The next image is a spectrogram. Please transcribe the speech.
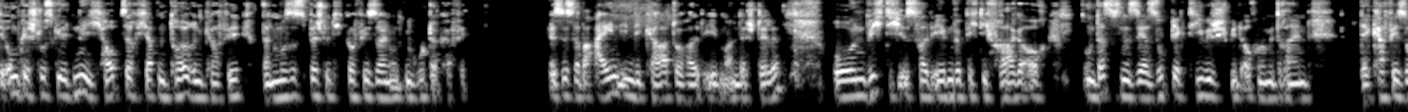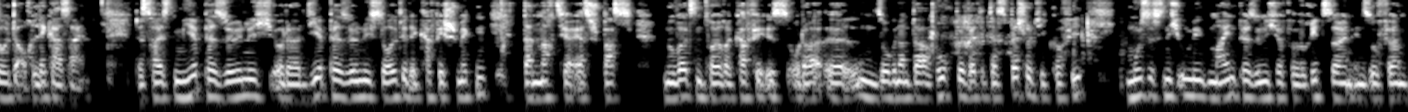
Der Umkehrschluss gilt nicht. Hauptsache, ich habe einen teuren Kaffee, dann muss es Specialty Coffee sein und ein guter Kaffee. Es ist aber ein Indikator halt eben an der Stelle. Und wichtig ist halt eben wirklich die Frage auch, und das ist eine sehr subjektive, spielt auch immer mit rein, der Kaffee sollte auch lecker sein. Das heißt, mir persönlich oder dir persönlich sollte der Kaffee schmecken, dann macht's ja erst Spaß. Nur weil es ein teurer Kaffee ist oder äh, ein sogenannter hochbewerteter Specialty Coffee, muss es nicht unbedingt mein persönlicher Favorit sein. Insofern,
